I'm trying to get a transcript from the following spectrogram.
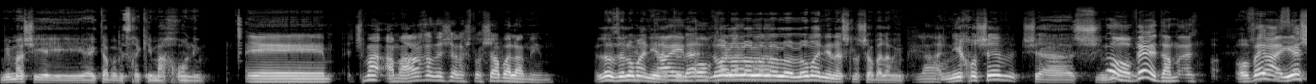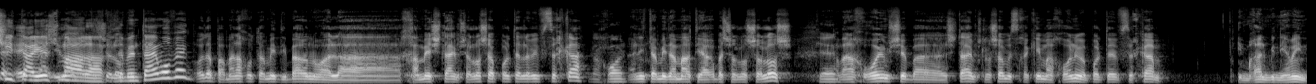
ממה שהיא הייתה במשחקים האחרונים. תשמע, המערך הזה של השלושה בלמים, לא, זה לא מעניין, אתה יודע, לא, לא, לא, לא, לא, לא, לא מעניין השלושה בלמים. אני חושב שהשינוי... לא, עובד, עובד, בסדר, יש שיטה, יש לא מערך, שלא זה. בינתיים עובד. עוד פעם, אנחנו תמיד דיברנו על ה-5-2-3 שהפועל תל אביב שיחקה. נכון. אני תמיד אמרתי 4-3-3. כן. אבל אנחנו רואים שבשתיים, שלושה משחקים האחרונים הפועל תל אביב שיחקה עם רן בנימין.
